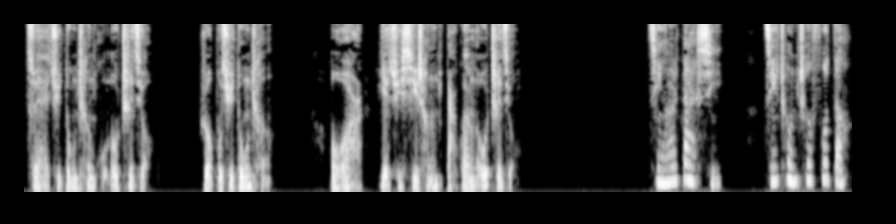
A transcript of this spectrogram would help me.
最爱去东城鼓楼吃酒，若不去东城，偶尔也去西城大观楼吃酒。锦儿大喜，急冲车夫道：“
